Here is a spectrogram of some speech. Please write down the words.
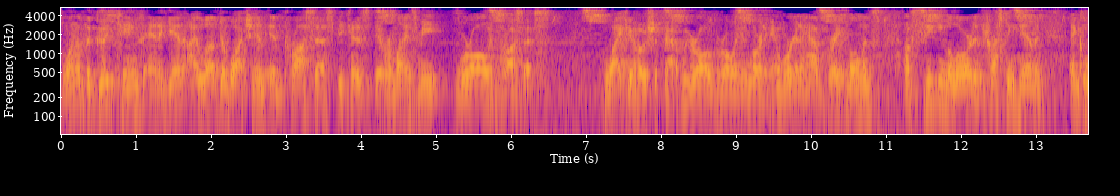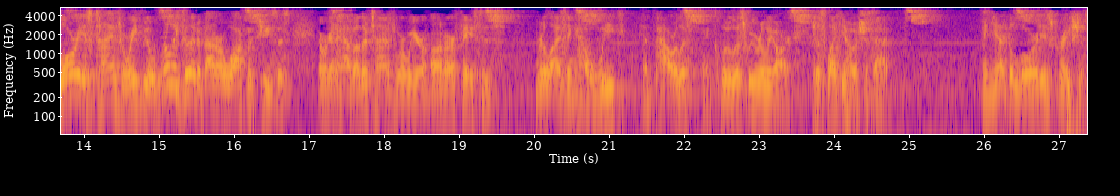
one of the good kings, and again, I love to watch him in process because it reminds me we're all in process. Like Jehoshaphat, we are all growing and learning, and we're going to have great moments of seeking the Lord and trusting Him, and, and glorious times where we feel really good about our walk with Jesus, and we're going to have other times where we are on our faces, realizing how weak and powerless and clueless we really are, just like Jehoshaphat. And yet the Lord is gracious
